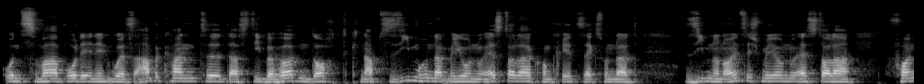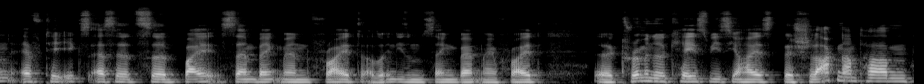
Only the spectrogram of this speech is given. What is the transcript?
Und zwar wurde in den USA bekannt, äh, dass die Behörden dort knapp 700 Millionen US-Dollar, konkret 697 Millionen US-Dollar, von FTX Assets äh, bei Sam Bankman Fried, also in diesem Sam Bankman Fried äh, Criminal Case, wie es hier heißt, beschlagnahmt haben.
